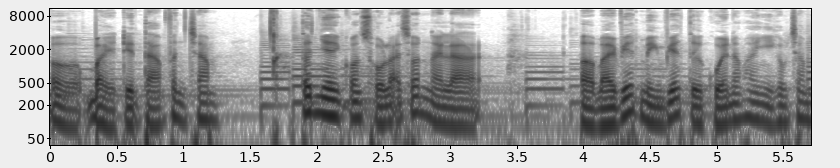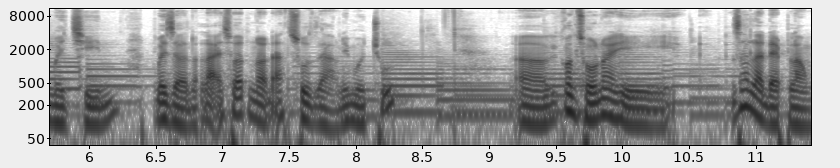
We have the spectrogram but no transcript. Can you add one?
ở 7 đến 8%. Tất nhiên con số lãi suất này là ở bài viết mình viết từ cuối năm 2019, bây giờ lãi suất nó đã sụt giảm đi một chút. À, cái con số này thì rất là đẹp lòng.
